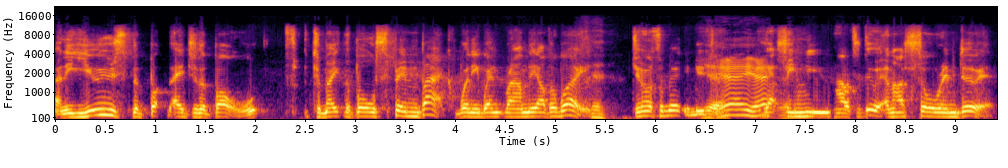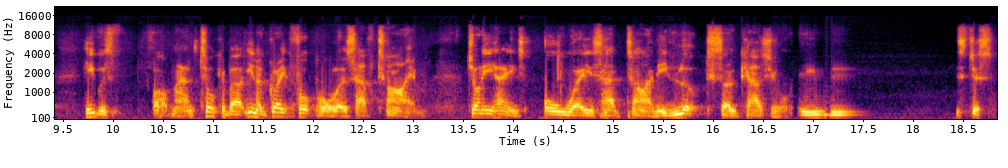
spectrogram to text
and he used the bu- edge of the ball f- to make the ball spin back when he went round the other way. Do you know what I mean? He, Yeah, yeah. He actually knew how to do it, and I saw him do it. He was, oh man, talk about you know, great footballers have time. Johnny Haynes always had time. He looked so casual. He was just,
